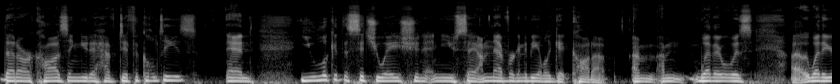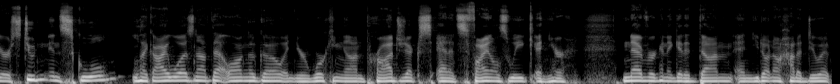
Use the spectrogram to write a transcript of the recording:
that are causing you to have difficulties and you look at the situation and you say i'm never going to be able to get caught up. I'm, I'm whether it was uh, whether you're a student in school like i was not that long ago and you're working on projects and it's finals week and you're never going to get it done and you don't know how to do it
